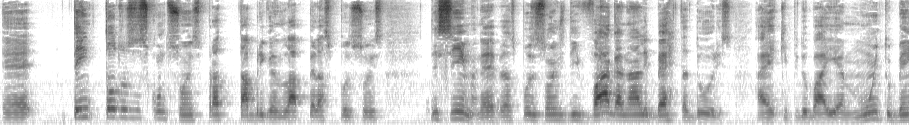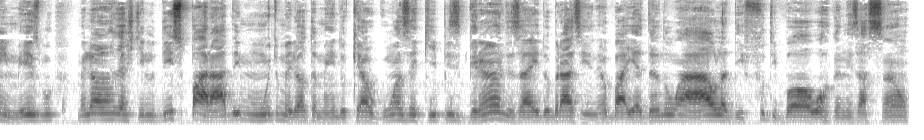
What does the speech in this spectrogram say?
é, tem todas as condições para estar tá brigando lá pelas posições de cima, né, pelas posições de vaga na Libertadores. A equipe do Bahia é muito bem mesmo, melhor nordestino disparado e muito melhor também do que algumas equipes grandes aí do Brasil. Né? O Bahia dando uma aula de futebol, organização,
